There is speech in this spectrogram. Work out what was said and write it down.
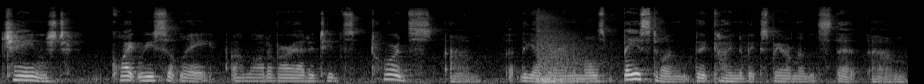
changed quite recently a lot of our attitudes towards um, the other animals based on the kind of experiments that um,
